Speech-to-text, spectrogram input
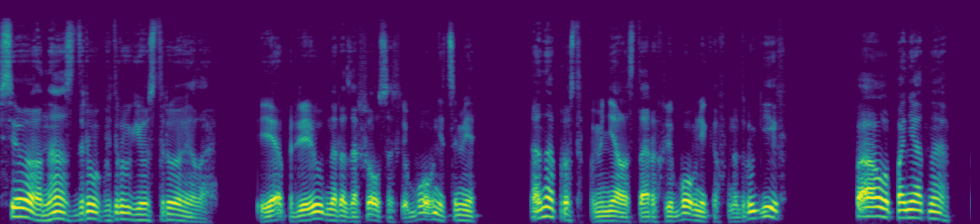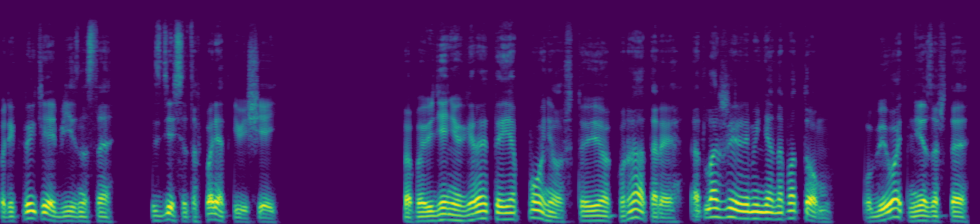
Все, нас друг в друге устроило. Я прилюдно разошелся с любовницами. Она просто поменяла старых любовников на других. Паула, понятно, прикрытие бизнеса. Здесь это в порядке вещей. По поведению Гретты я понял, что ее кураторы отложили меня на потом. Убивать не за что.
